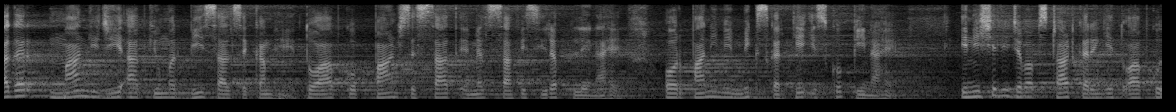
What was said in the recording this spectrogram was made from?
अगर मान लीजिए आपकी उम्र 20 साल से कम है तो आपको 5 से 7 एम साफ़ी सिरप लेना है और पानी में मिक्स करके इसको पीना है। इनिशियली जब आप स्टार्ट करेंगे तो आपको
